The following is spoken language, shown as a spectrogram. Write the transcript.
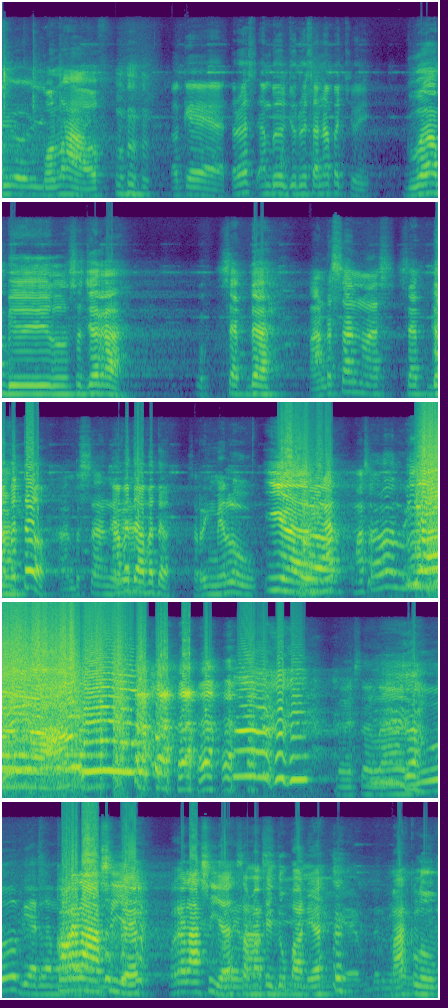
iya, iya. Mohon maaf. Oke, terus ambil jurusan apa cuy? Gua ambil sejarah. Setdah, Pantesan Mas. setdah. Apa tuh? Pantesan ya. Apa kan? tuh? Apa tuh? Sering melo. Iya. Ingat masa lalu. Iya. Masa lalu biar lama. Korelasi ya, korelasi ya sama kehidupan ya. Iya, bener, bener. Maklum.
